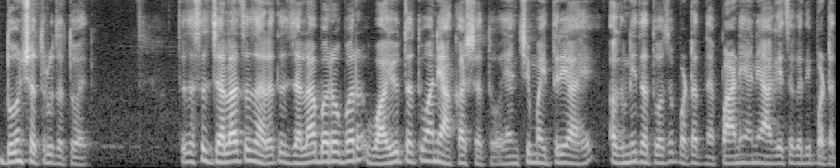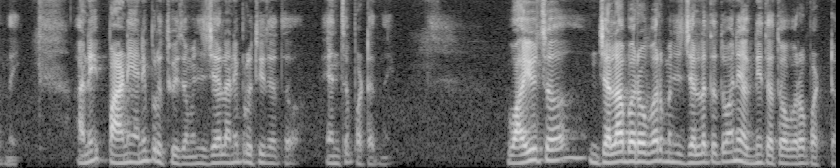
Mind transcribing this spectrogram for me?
दोन शत्रू तत्व आहेत. तर जसं जलाचं झालं तर जलाबरोबर वायुतत्व आणि आकाशतत्व यांची मैत्री आहे. अग्नितत्वाचं पटत नाही पाणी आणि आगीचं कधी पटत नाही. आणि पाणी आणि पृथ्वीचं म्हणजे जल आणि पृथ्वीतत्व यांचं पटत नाही. वायूचं जलाबरोबर म्हणजे जलतत्व आणि अग्नितत्वाबरोबर पटतं.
